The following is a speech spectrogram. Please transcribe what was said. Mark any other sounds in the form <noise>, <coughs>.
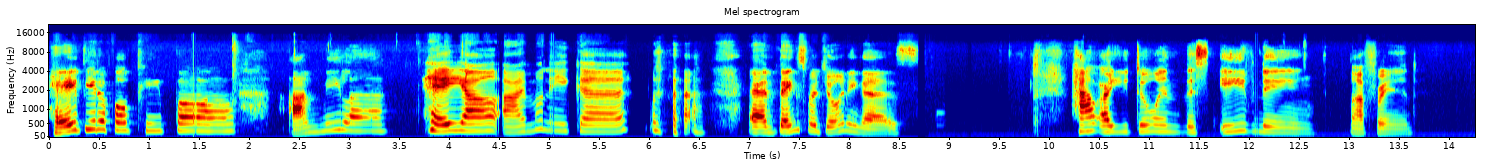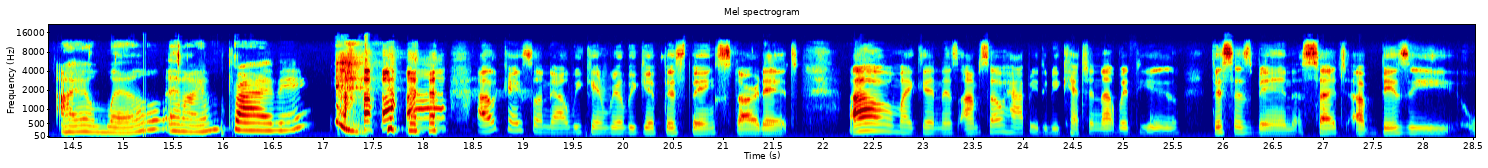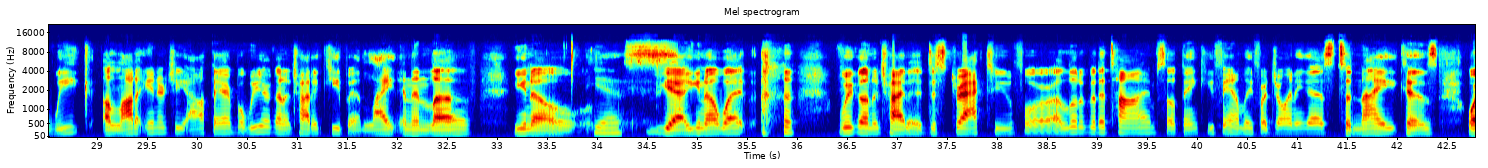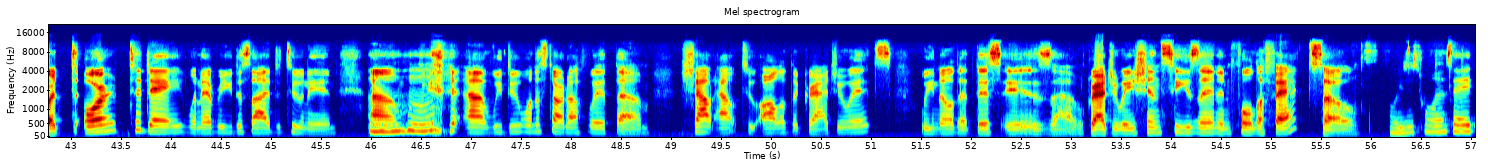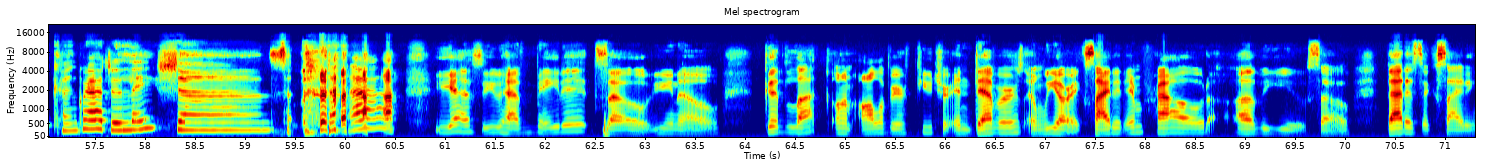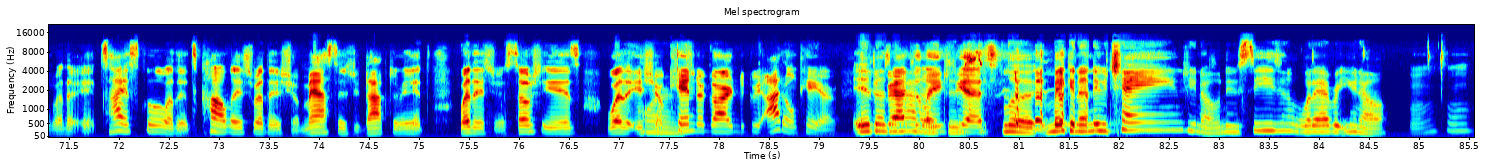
Hey, beautiful people. I'm Mila. Hey, y'all. I'm Monica. <laughs> and thanks for joining us. How are you doing this evening, my friend? I am well and I am thriving. <laughs> <laughs> okay, so now we can really get this thing started. Oh my goodness, I'm so happy to be catching up with you. This has been such a busy week, a lot of energy out there, but we are going to try to keep it light and in love. You know, yes. Yeah, you know what? <laughs> We're going to try to distract you for a little bit of time. So thank you family for joining us tonight cuz or or today whenever you decide to tune in. Um, <laughs> mm-hmm. uh, we do want to start off with um, shout out to all of the graduates. We know that this is um, graduation season in full effect. So we just want to say congratulations. <laughs> <laughs> yes, you have made it. So, you know, good luck on all of your future endeavors and we are excited and proud of you so that is exciting whether it's high school whether it's college whether it's your master's your doctorate whether it's your associates whether it's your kindergarten degree i don't care it doesn't congratulations matter. yes <laughs> look making a new change you know new season whatever you know mm-hmm.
